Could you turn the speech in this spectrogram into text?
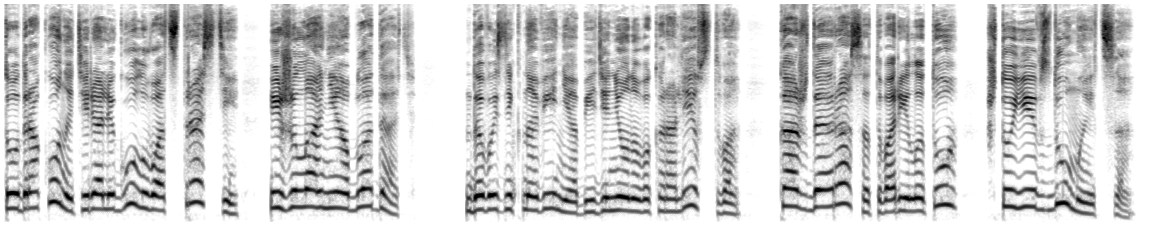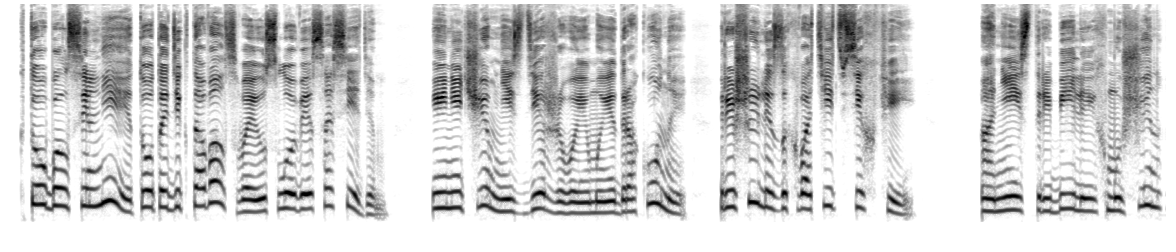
то драконы теряли голову от страсти и желания обладать. До возникновения Объединенного Королевства каждая раса творила то, ей вздумается. Кто был сильнее, тот и диктовал свои условия соседям, и ничем не сдерживаемые драконы решили захватить всех фей. Они истребили их мужчин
